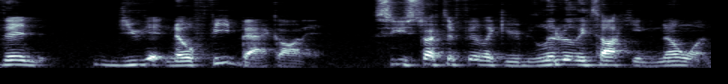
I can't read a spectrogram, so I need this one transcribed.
then you get no feedback on it. So you start to feel like you're literally talking to no one.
